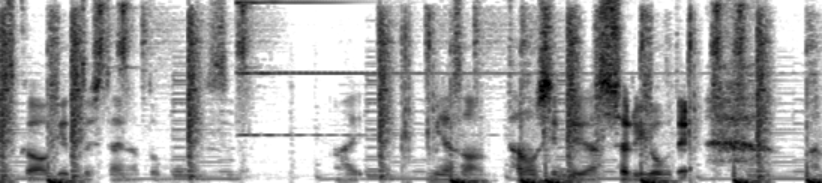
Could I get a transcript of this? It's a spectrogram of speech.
つかはゲットしたいなと思うんですが、はい。皆さん楽しんでいらっしゃるようで、あの、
